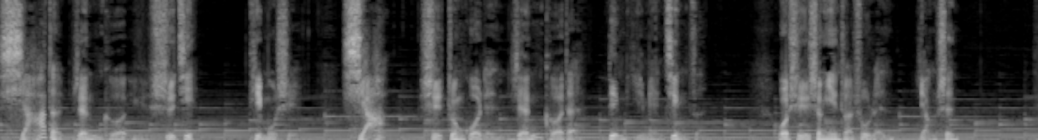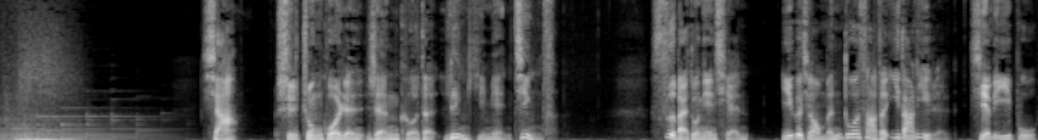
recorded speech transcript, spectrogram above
侠的人格与世界，题目是“侠是中国人人格的另一面镜子”。我是声音转述人杨申。侠是中国人人格的另一面镜子。四百多年前，一个叫门多萨的意大利人写了一部《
